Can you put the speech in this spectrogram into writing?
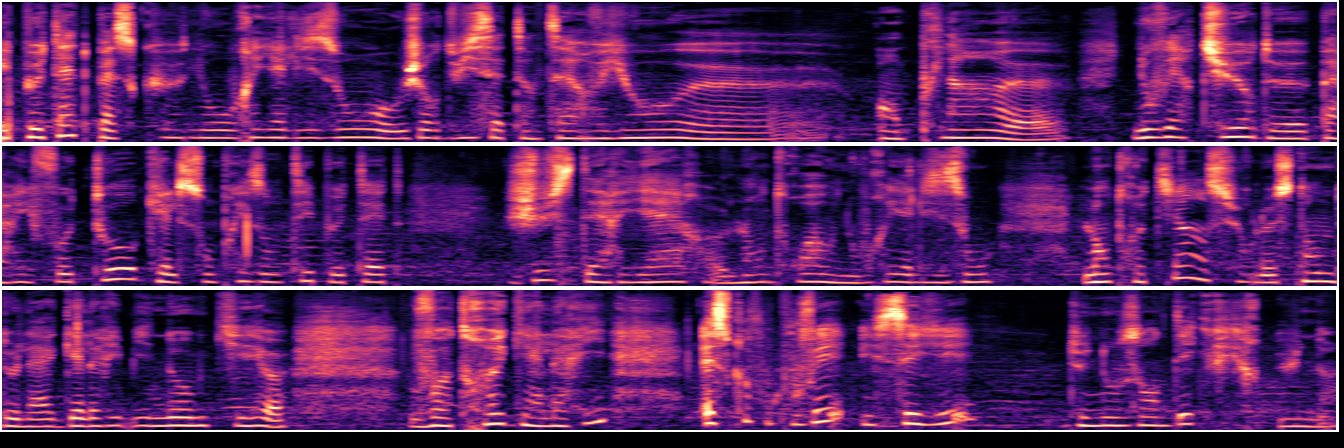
Et peut-être parce que nous réalisons aujourd'hui cette interview euh, en plein ouverture de Paris Photo, qu'elles sont présentées peut-être juste derrière l'endroit où nous réalisons l'entretien sur le stand de la galerie Binôme qui est votre galerie. Est-ce que vous pouvez essayer de nous en décrire une?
